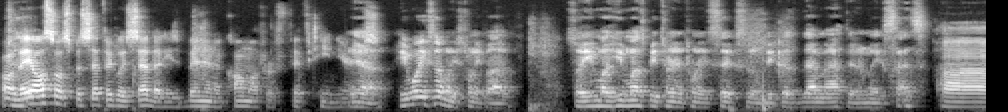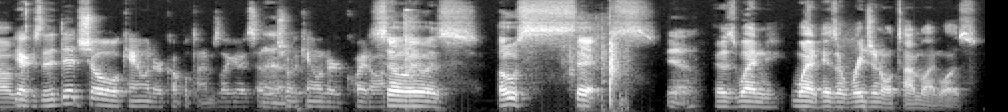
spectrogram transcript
Oh, they also specifically said that he's been in a coma for 15 years. Yeah, he wakes up when he's 25, so he must he must be turning 26 soon because that math didn't make sense. Um, Yeah, because they did show a calendar a couple times. Like I said, Yeah. they showed a calendar quite often. so it was 06. Yeah, It was when when his original timeline was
